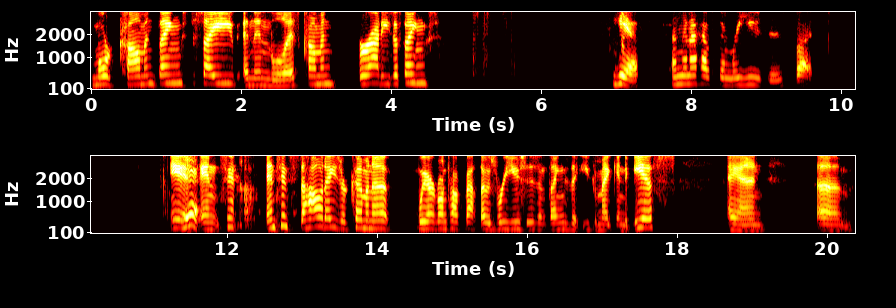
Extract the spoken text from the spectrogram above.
more common things to save and then the less common varieties of things. yes, and then I have some reuses, but Yes, Yeah. and since and since the holidays are coming up, we are going to talk about those reuses and things that you can make into gifts, and um,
